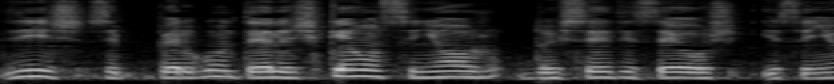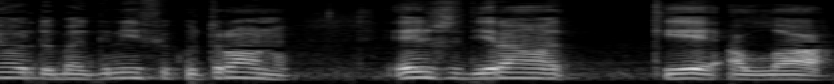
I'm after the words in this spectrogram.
diz, se pergunta eles quem é o Senhor dos sete céus e Senhor do magnífico trono eles dirão que é Allah.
